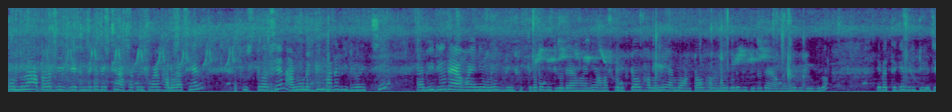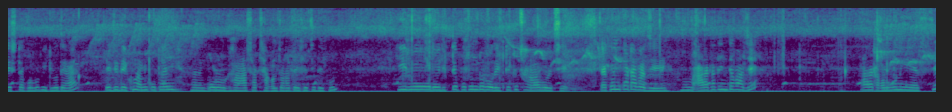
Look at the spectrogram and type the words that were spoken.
যে যেখান থেকে দেখছেন আশা করি সবাই ভালো আছেন সুস্থ আছেন। আমি অনেক দিন বাদে ভিডিও দিচ্ছি। ভিডিও দেওয়া হয়নি অনেক দিন সত্যি কথা ভিডিও দেওয়া হয়নি। আমার শরীরটাও ভালো নেই আর মনটাও ভালো নেই বলে ভিডিওটা দেওয়া হয়নি ভিডিওগুলো। এবার থেকে ভিডিও চেষ্টা করব ভিডিও দেওয়ার। এই যে দেখুন আমি কোথায় গরুর ঘাস আর ছাগল চড়াতে এসেছি দেখুন। কি রোদ ওই দিকটা প্রচণ্ড রোদ একটু একটু ছাওয়া হয়েছে। এখন কটা বাজে? হুম, আড়াইটা তিনটা বাজে। আর ছাগলগুলো নিয়ে এসেছি।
